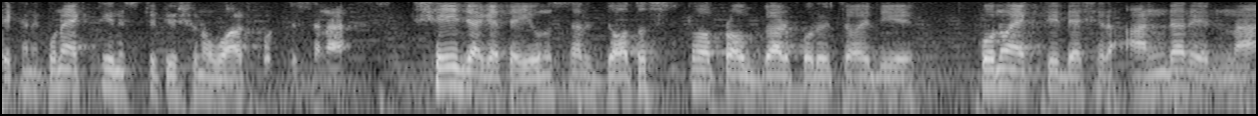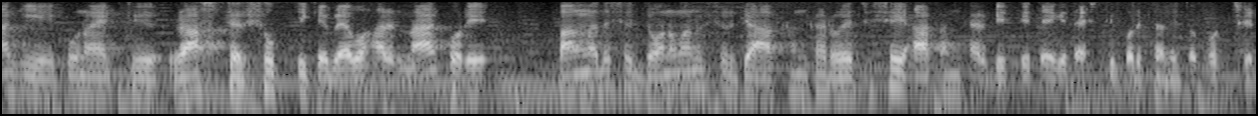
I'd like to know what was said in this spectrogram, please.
যেখানে কোনো একটি ইনস্টিটিউশন ওয়ার্ক করতেছে না, সেই জায়গাতে ইউনুসার যথেষ্ট প্রজ্ঞার পরিচয় দিয়ে কোনো একটি দেশের আন্ডারে না গিয়ে কোনো একটি রাষ্ট্রের শক্তিকে ব্যবহার না করে বাংলাদেশের জনমানুষের যে আকাঙ্ক্ষা রয়েছে সেই আকাঙ্ক্ষার ভিত্তিতে এই দেশটি পরিচালিত করছেন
